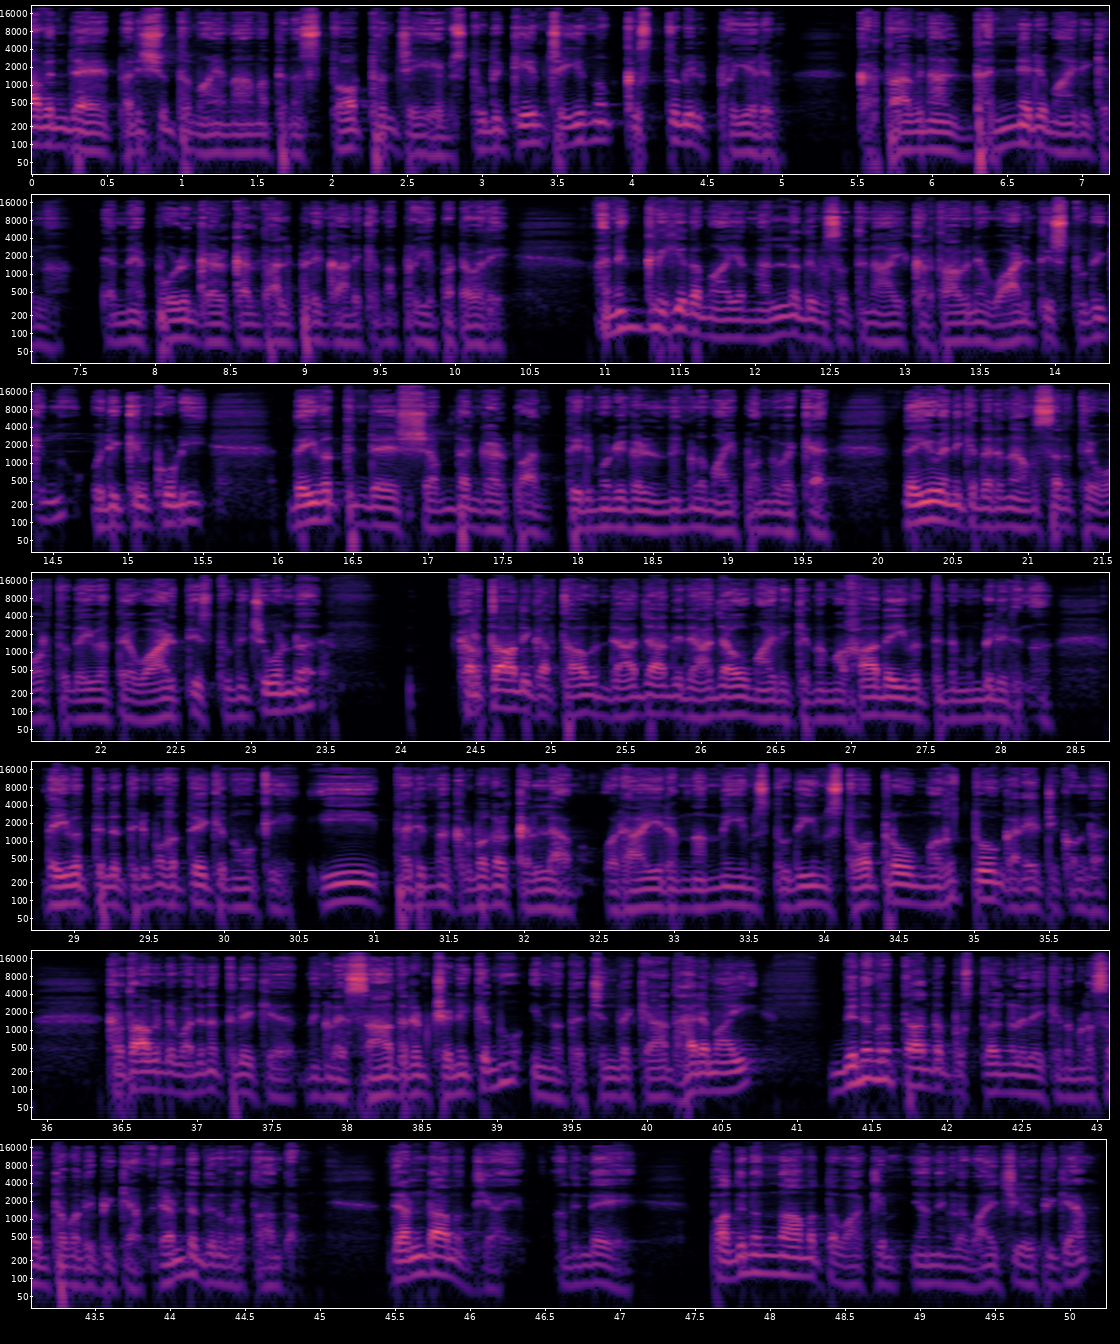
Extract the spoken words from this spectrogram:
കർത്താവിന്റെ പരിശുദ്ധമായ നാമത്തിന് സ്തോത്രം ചെയ്യുകയും സ്തുതിക്കുകയും ചെയ്യുന്നു. ക്രിസ്തുവിൽ പ്രിയരും കർത്താവിനാൽ ധന്യരുമായിരിക്കുന്ന എന്നെ എപ്പോഴും കേൾക്കാൻ താല്പര്യം കാണിക്കുന്ന പ്രിയപ്പെട്ടവരെ അനുഗ്രഹീതമായ നല്ല ദിവസത്തിനായി കർത്താവിനെ വാഴ്ത്തി സ്തുതിക്കുന്നു. ഒരിക്കൽ കൂടി ദൈവത്തിന്റെ ശബ്ദം കേൾപ്പാൻ തിരുമൊഴികൾ നിങ്ങളുമായി പങ്കുവെക്കാൻ ദൈവം എനിക്ക് തരുന്ന അവസരത്തെ ഓർത്ത് ദൈവത്തെ വാഴ്ത്തി സ്തുതിച്ചുകൊണ്ട് കർത്താതി കർത്താവും രാജാതി രാജാവുമായിരിക്കുന്ന മഹാദൈവത്തിന്റെ മുമ്പിലിരുന്ന് ദൈവത്തിന്റെ തിരുമുഖത്തേക്ക് നോക്കി. ഈ തരുന്ന കൃപകൾക്കെല്ലാം ഒരായിരം നന്ദിയും സ്തുതിയും സ്തോത്രവും മഹത്വവും കരയേറ്റിക്കൊണ്ട് കർത്താവിന്റെ വചനത്തിലേക്ക് നിങ്ങളെ സാദരം ക്ഷണിക്കുന്നു. ഇന്നത്തെ ചിന്തയ്ക്ക് ആധാരമായി ദിനവൃത്താന്ത പുസ്തകങ്ങളിലേക്ക് നമ്മുടെ ശ്രദ്ധ പതിപ്പിക്കാം. രണ്ട് ദിനവൃത്താന്തം. രണ്ടാം അധ്യായം. അതിന്റെ പതിനൊന്നാമത്തെ വാക്യം ഞാൻ നിങ്ങളെ വായിച്ചു കേൾപ്പിക്കാം.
